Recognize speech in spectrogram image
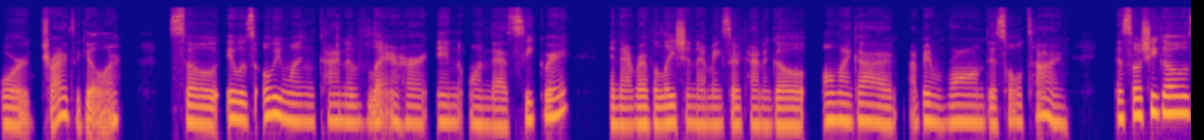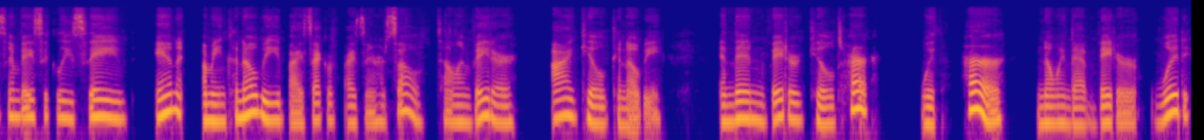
or tried to kill her? So it was Obi-Wan kind of letting her in on that secret and that revelation that makes her kind of go, "Oh my god, I've been wrong this whole time." And so she goes and basically saved and I mean Kenobi by sacrificing herself, telling Vader, "I killed Kenobi." And then Vader killed her with her knowing that Vader would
